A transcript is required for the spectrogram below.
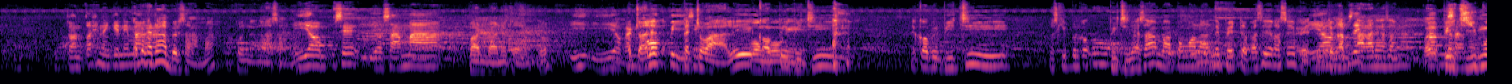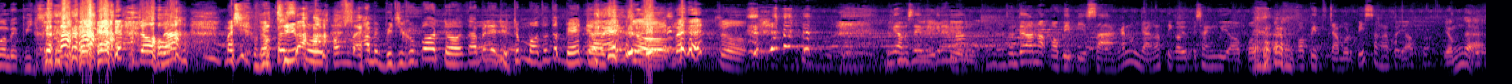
contoh yang Tapi mah kadang hampir sama, aku ngerasa. iya sih ya sama Bahan-bahannya kodo. I- iya kan Kecuali kopi kecuali kopi biji. Ini kopi biji. Meskipun kok bijinya sama, pengolahannya beda, pasti rasanya beda Iya, dengan tangan yang sama. Kayak bijimu ambek biji. Nah, masih bijimu, ambil bijiku podo, tapi dia di demo tetap beda. Bedo, bedo. Enggak mesti mikirnya emang contohnya ono kopi pisang kan enggak ngerti kopi pisang itu ya apa. kopi dicampur pisang atau ya apa. Ya enggak.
